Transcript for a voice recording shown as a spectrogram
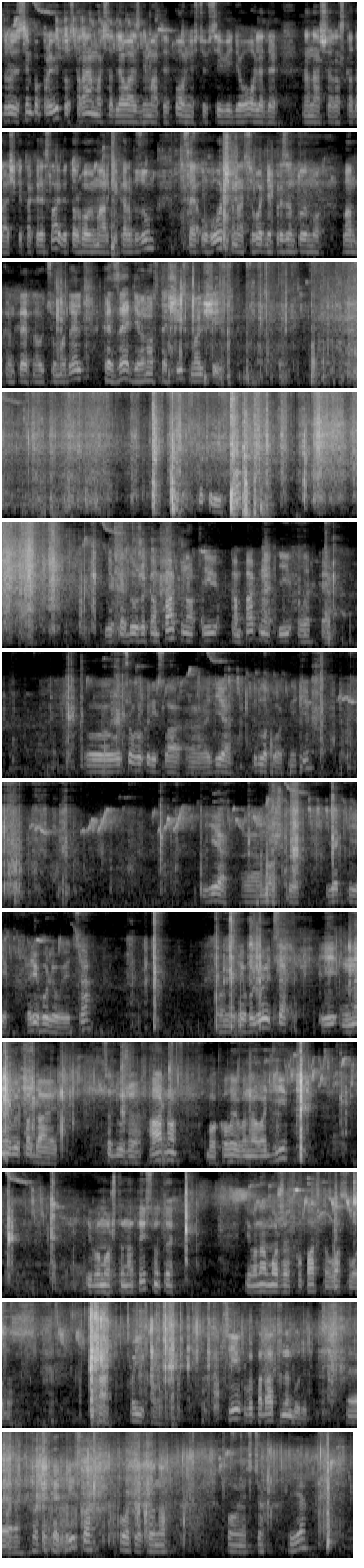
Друзі, всім по. Стараємося для вас знімати повністю всі відеоогляди на наші розкладачки та крісла від торгової марки Карбзум. Це Угорщина. Сьогодні презентуємо вам конкретно цю модель КЗ9606. Це крісло, яке дуже компактно і, компактне і легке. У у цього крісла е, є підлокотники. Є е, ножки, які регулюються. Вони регулюються і не випадають. Це дуже гарно, бо коли ви на воді, і ви можете натиснути, і вона може попасти у вас в воду. Так, поїхали. Ці випадати не будуть. Е, ось таке крісло, от як воно повністю є.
